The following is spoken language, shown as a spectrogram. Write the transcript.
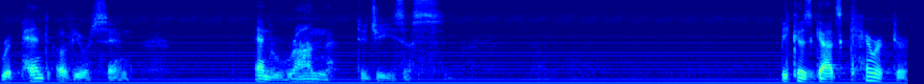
repent of your sin, and run to Jesus. because God's character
